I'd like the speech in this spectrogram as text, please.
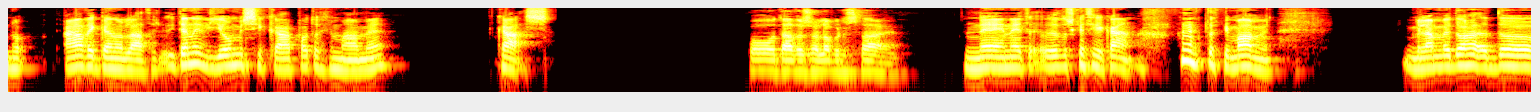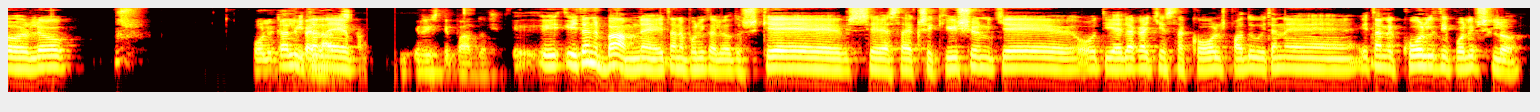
No, αν δεν κάνω λάθος. Ήταν 2,5 κάπα, το θυμάμαι, cash. Πω, τα έδωσε όλα μπροστά, ε. Ναι, ναι, δεν το σκέφτηκα καν. το θυμάμαι. Μιλάμε το, το λέω... Πολύ καλή ήτανε, πελάτης, Κρίστη πάντως. Ήταν μπαμ, ναι, ήταν πολύ καλή όντως. Και σε, στα execution και ό,τι έλεγα και στα calls παντού ήταν, ήταν quality πολύ ψηλό.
